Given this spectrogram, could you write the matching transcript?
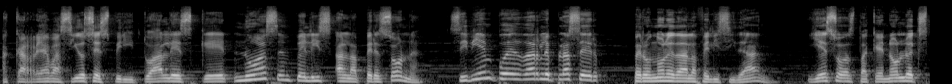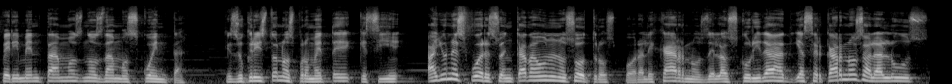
Acarrea vacíos espirituales que no hacen feliz a la persona. Si bien puede darle placer, pero no le da la felicidad. Y eso hasta que no lo experimentamos nos damos cuenta. Jesucristo nos promete que si hay un esfuerzo en cada uno de nosotros por alejarnos de la oscuridad y acercarnos a la luz,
